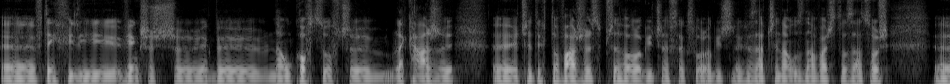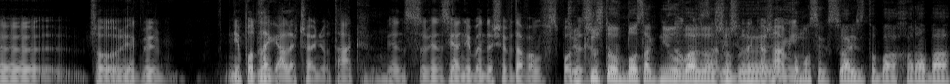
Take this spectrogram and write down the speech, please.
E, w tej chwili większość e, jakby naukowców, czy lekarzy, e, czy tych towarzystw psychologicznych, seksuologicznych zaczyna uznawać to za coś, co jakby nie podlega leczeniu, tak? Mhm. Więc, więc ja nie będę się wdawał w spory. Czyli Krzysztof Bosak nie uważa, żeby homoseksualizm to była choroba,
